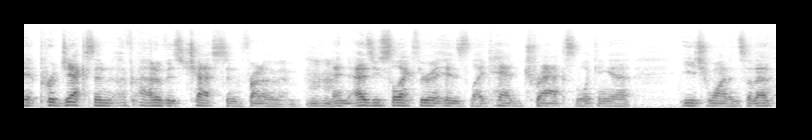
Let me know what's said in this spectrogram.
it projects in, out of his chest in front of him Mhm. and as you select through it his like head tracks looking at each one and so that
